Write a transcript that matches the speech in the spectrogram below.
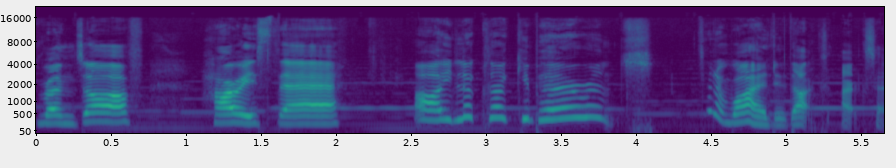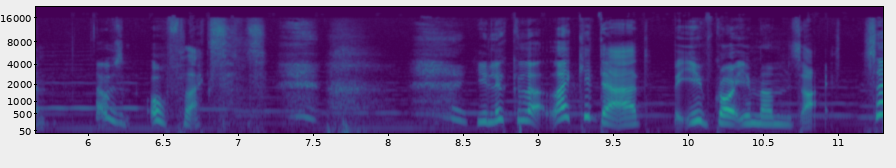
runs off. Harry's there. Oh, you look like your parents. I don't know why I did that accent. That was an awful accent. you look a lot like your dad, but you've got your mum's eyes. So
